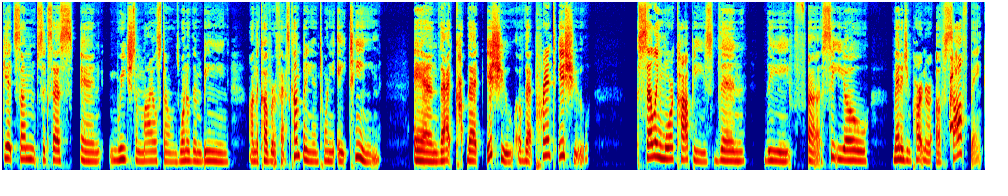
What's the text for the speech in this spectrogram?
get some success and reach some milestones, one of them being on the cover of Fast Company in 2018, and that that issue of that print issue selling more copies than the uh, CEO managing partner of SoftBank,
